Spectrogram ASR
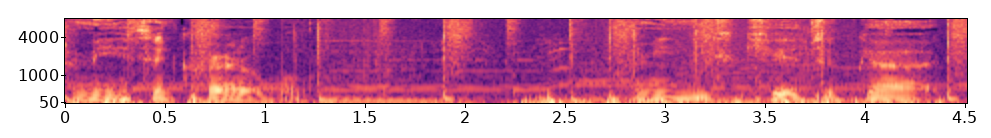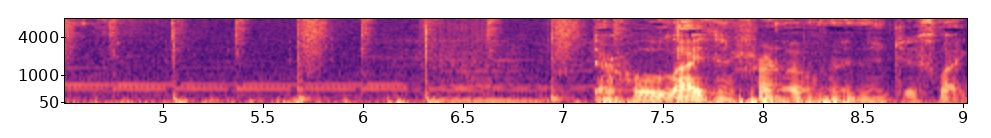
I mean, it's incredible. I mean, these kids have got their whole lives in front of them and they're just like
